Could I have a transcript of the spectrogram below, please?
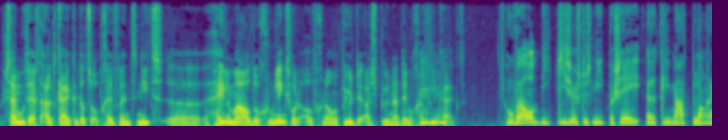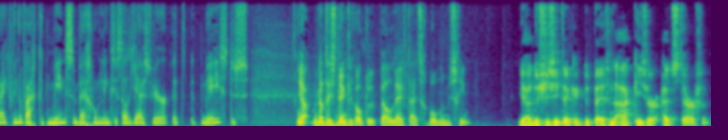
zij moeten echt uitkijken dat ze op een gegeven moment niet helemaal door GroenLinks worden overgenomen, puur als je puur naar demografie Mhm. kijkt. Hoewel die kiezers dus niet per se uh, klimaat belangrijk vinden, of eigenlijk het minst. En bij GroenLinks is dat juist weer het, het meest. Dus... Ja, maar dat is denk ik ook wel leeftijdsgebonden misschien. Ja, dus je ziet denk ik de PvdA-kiezer uitsterven.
